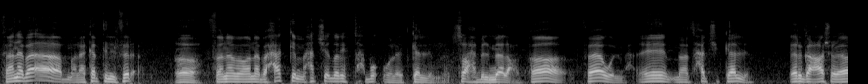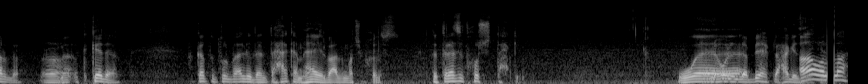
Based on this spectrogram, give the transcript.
فأنا بقى ما أنا كابتن الفرقة. آه. فأنا وأنا بحكم ما حدش يقدر يفتح بقه ولا يتكلم. صاحب الملعب. آه فاول إيه ما حدش يتكلم. ارجع 10 ياردة. آه. كده. فالكابتن طول قال لي ده أنت حكم هايل بعد الماتش ما خلص. انت لازم تخش التحكيم. و أنا هو اللي نبهك لحاجة زي آه. والله.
